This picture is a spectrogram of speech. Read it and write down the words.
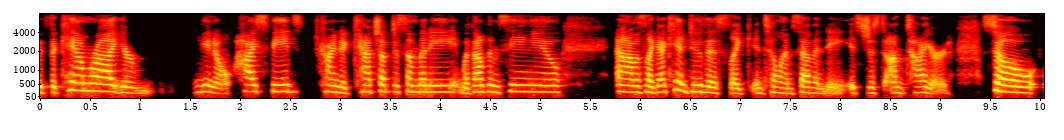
with the camera. You're, you know, high speeds trying to catch up to somebody without them seeing you and i was like i can't do this like until i'm 70 it's just i'm tired so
